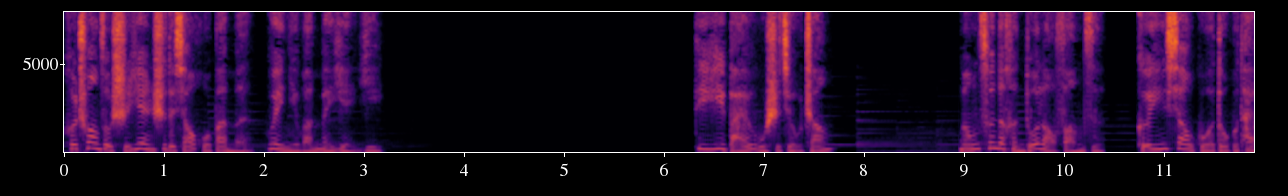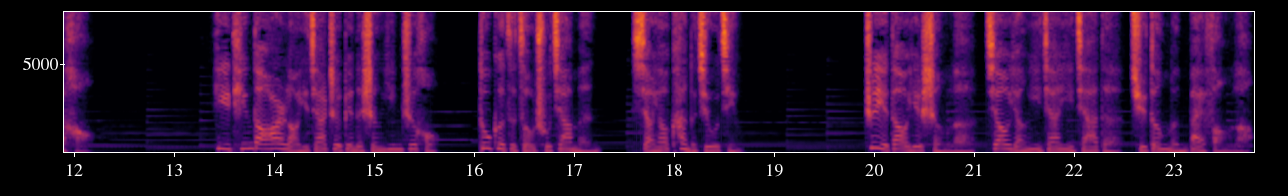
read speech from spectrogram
和创作实验室的小伙伴们为你完美演绎。第一百五十九章。农村的很多老房子隔音效果都不太好。一听到二老爷家这边的声音之后，都各自走出家门。想要看个究竟，这也倒也省了骄阳一家一家的去登门拜访了。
